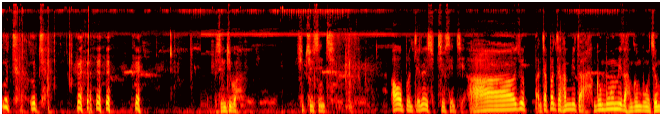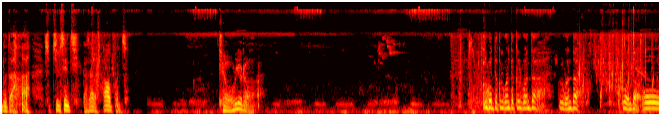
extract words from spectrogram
우차, 우차. 센티가 17cm. 아홉 번째는 17cm. 아주 반짝반짝합니다. 황금붕어입니다. 황금붕어 전부 다. 17cm. 가자라. 아홉 번째. 자, 올려라. 끌고 간다, 끌고 간다, 끌고 간다. 끌고 간다. 끌고 간다. 오.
